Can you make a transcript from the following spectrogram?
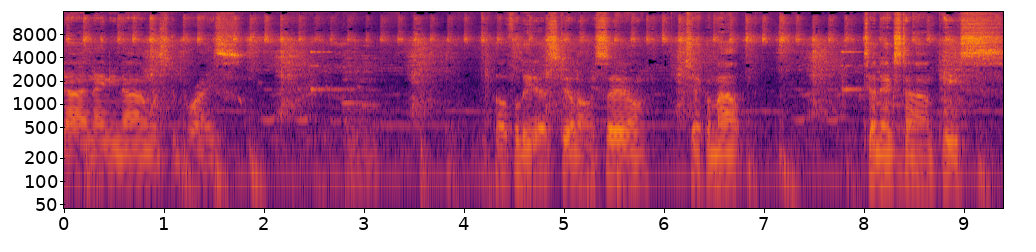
$29.99 was the price. Hopefully they're still on sale. Check them out. Till next time, peace.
